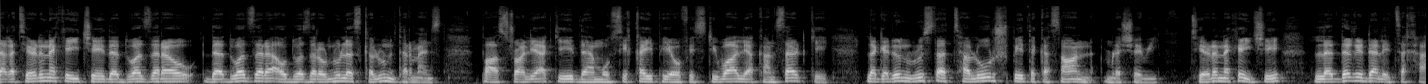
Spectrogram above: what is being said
دغه چیرنه کوي چې د 2000 د 2000 او 2019 کلونو ترمنځ په استرالیا کې د موسیقۍ په یو فیسټیوال یا کنسرت کې لګډون وروسته څلور شپې ته کسان مړ شوي چیرنه کوي چې ل دغه ډلې څخه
